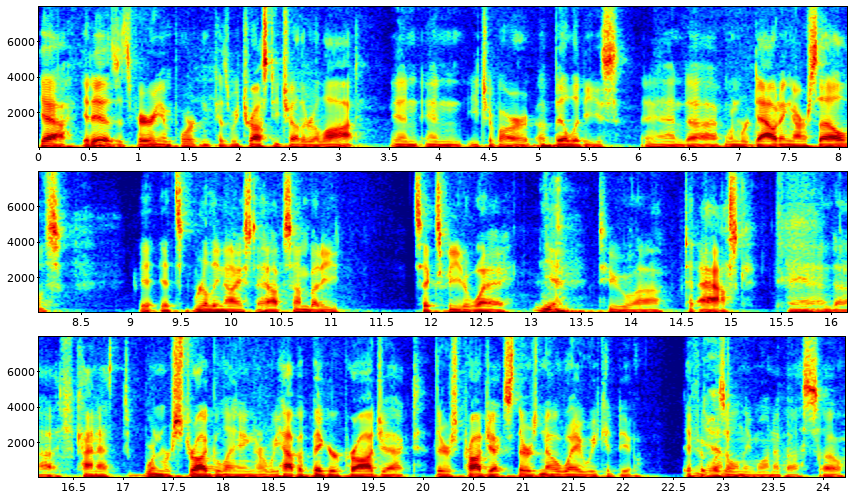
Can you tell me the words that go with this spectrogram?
yeah, it is. It's very important because we trust each other a lot in in each of our abilities, and uh, when we're doubting ourselves, it, it's really nice to have somebody six feet away Yeah. to uh, to ask. And uh, kind of when we're struggling or we have a bigger project, there's projects there's no way we could do if it was only one of us. So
